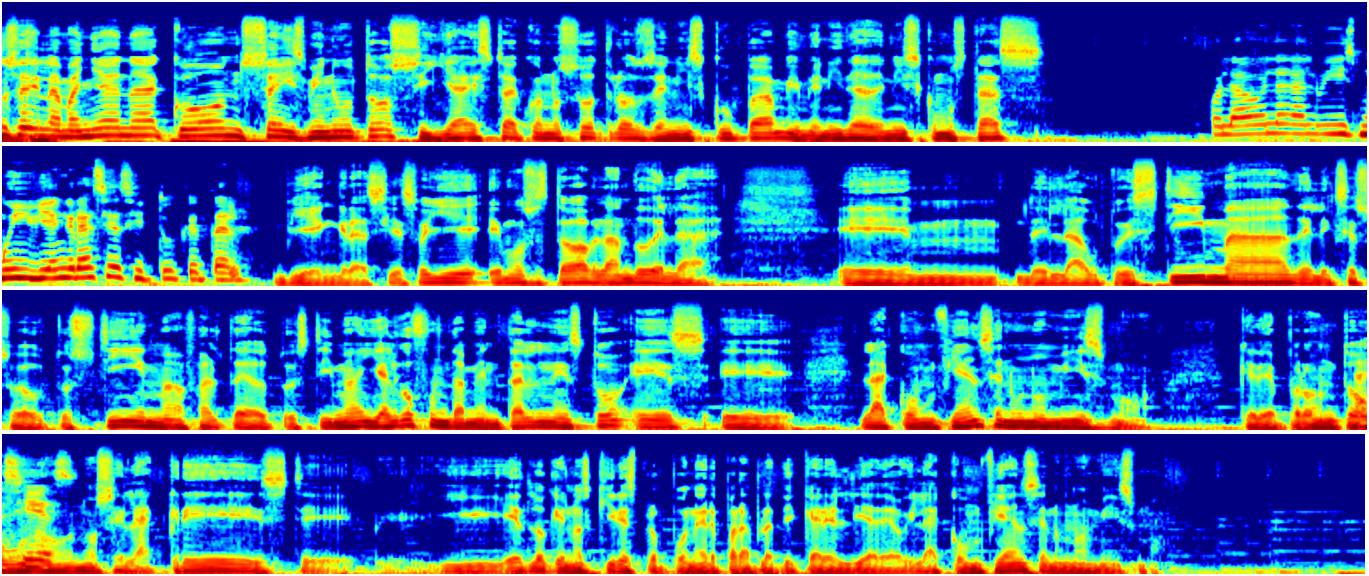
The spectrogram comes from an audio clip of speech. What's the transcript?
11 de la mañana con 6 minutos y ya está con nosotros Denise Cupa. Bienvenida, Denise, ¿cómo estás? Hola, hola Luis, muy bien, gracias. ¿Y tú qué tal? Bien, gracias. Oye, hemos estado hablando de la, em, de la autoestima, del exceso de autoestima, falta de autoestima y algo fundamental en esto es eh, la confianza en uno mismo que de pronto uno no se la cree este, y es lo que nos quieres proponer para platicar el día de hoy, la confianza en uno mismo.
